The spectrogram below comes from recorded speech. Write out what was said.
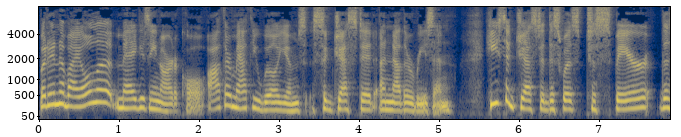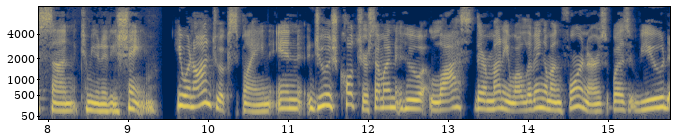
but in a Biola magazine article, author Matthew Williams suggested another reason. He suggested this was to spare the son community shame. He went on to explain in Jewish culture, someone who lost their money while living among foreigners was viewed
